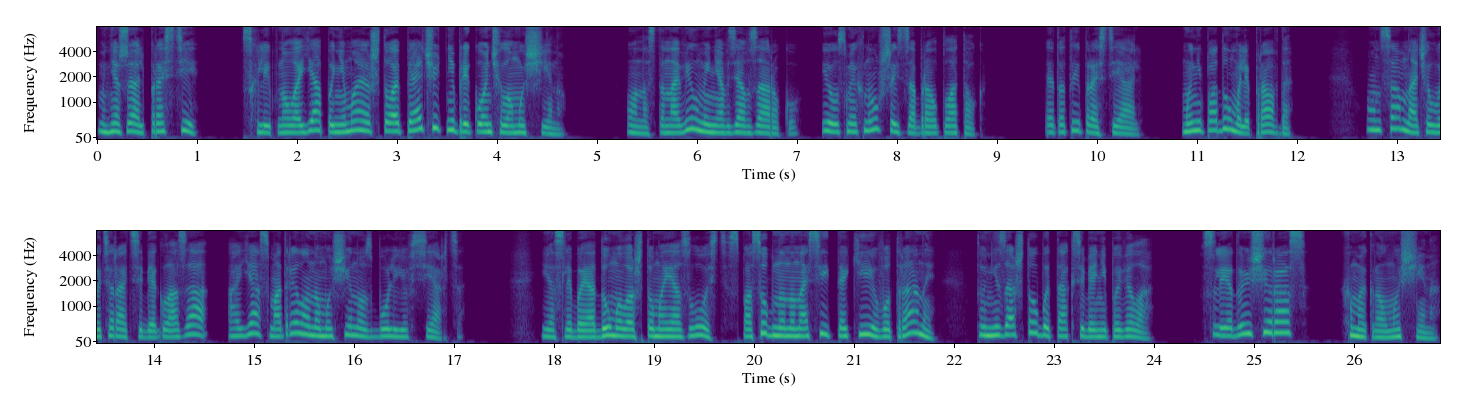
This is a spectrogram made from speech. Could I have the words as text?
«Мне жаль, прости», — всхлипнула я, понимая, что опять чуть не прикончила мужчину. Он остановил меня, взяв за руку, и, усмехнувшись, забрал платок. «Это ты прости, Аль. Мы не подумали, правда?» Он сам начал вытирать себе глаза, а я смотрела на мужчину с болью в сердце. Если бы я думала, что моя злость способна наносить такие вот раны, то ни за что бы так себя не повела. «В следующий раз», — хмыкнул мужчина,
